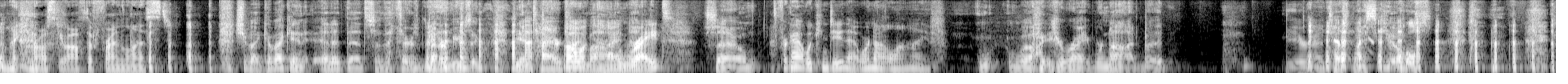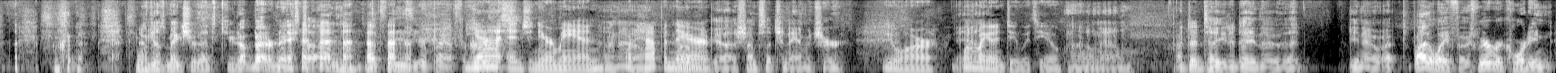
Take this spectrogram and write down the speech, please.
I might cross you off the friend list. She'd be like, go back and edit that so that there's better music the entire time oh, behind it. Oh, right. So, I forgot we can do that. We're not live. w- well, you're right. We're not, but you're going to test my skills. we'll just make sure that's queued up better next time. That's the easier path for Yeah, Chris. engineer man. I know. What happened there? Oh my gosh, I'm such an amateur. you are. What am I going to do with you? I don't know. I did tell you today, though, that, you know, uh, by the way, folks, we're recording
